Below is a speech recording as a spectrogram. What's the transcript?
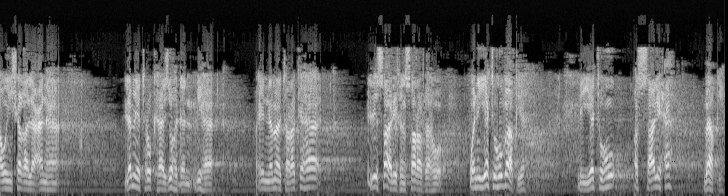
أو انشغل عنها لم يتركها زهدا بها وإنما تركها لصارف صرفه ونيته باقية نيته الصالحة باقية.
